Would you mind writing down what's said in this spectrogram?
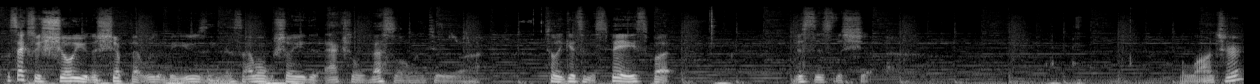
Let's actually show you the ship that we're going to be using this. I won't show you the actual vessel until, uh, until it gets into space, but this is the ship. The launcher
